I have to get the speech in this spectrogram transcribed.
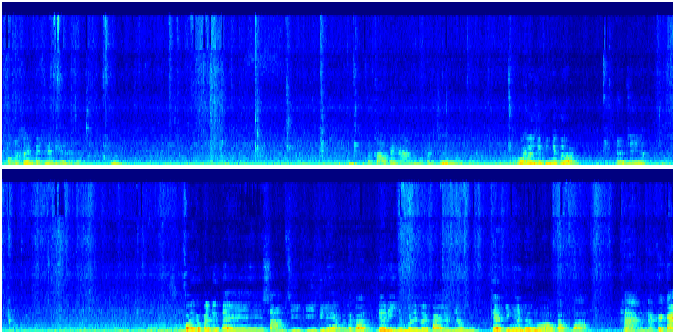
เขาไม่เคยไปเที่ยวเดียวนั่นแหละตะก้าไปห้างมันก็ซื้อมันก็บ่เคยซื้อกินในเครื่องเจ็บทีอะคอยกับไปตั้งแต่สามสี่ปีที่แล้ว แล้วก็เดี๋ยวนี้ยังบ่ได้เคยไปเลยพี่น้องแท้จริงอะเดิมเนาะกับว่า ห่างนะใกล้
